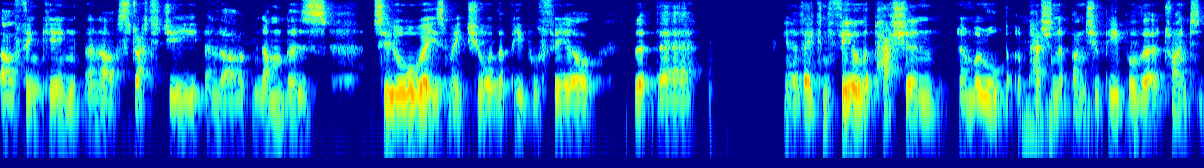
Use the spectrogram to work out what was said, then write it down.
our thinking and our strategy and our numbers to always make sure that people feel that they're you know they can feel the passion and we're all a mm-hmm. passionate bunch of people that are trying to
